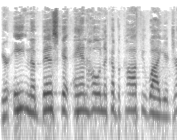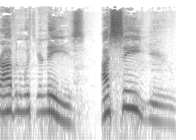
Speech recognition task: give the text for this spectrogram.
you're eating a biscuit and holding a cup of coffee while you're driving with your knees. I see you.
